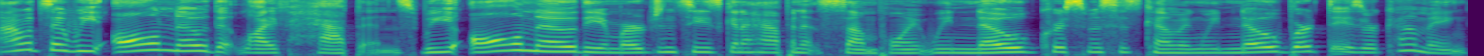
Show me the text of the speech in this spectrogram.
I would say we all know that life happens. We all know the emergency is going to happen at some point. We know Christmas is coming. We know birthdays are coming.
